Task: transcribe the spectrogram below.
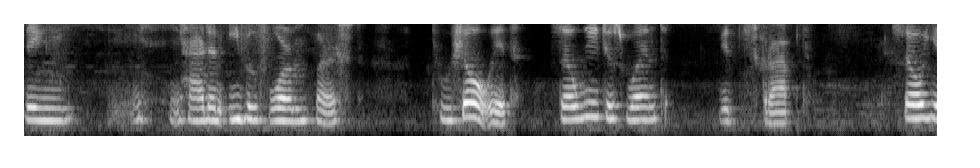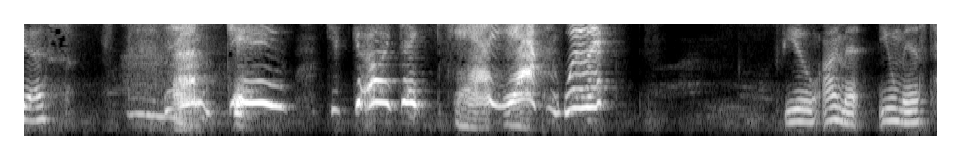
thing had an evil form first to show it. So we just went it scrapped. So yes. I'm king! You guys yeah, yeah! Will it? Phew, I met you missed.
